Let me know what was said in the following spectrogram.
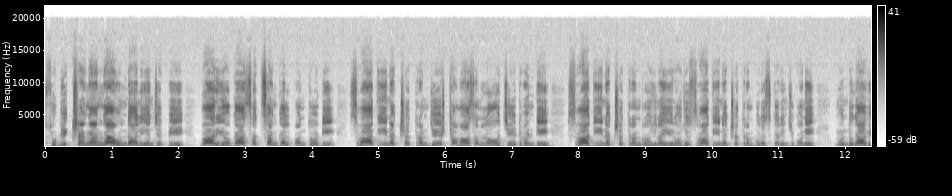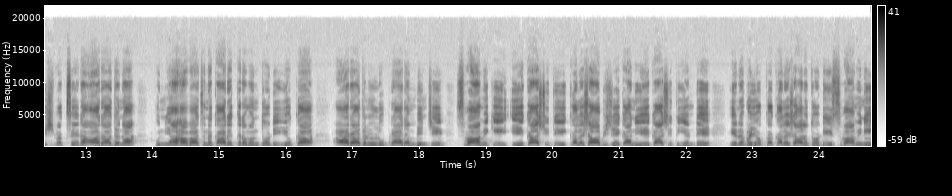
సుభిక్షంగా ఉండాలి అని చెప్పి వారి యొక్క సత్సంకల్పంతో స్వాతి నక్షత్రం జ్యేష్ఠమాసంలో వచ్చేటువంటి స్వాతి నక్షత్రం రోజున ఈరోజు స్వాతి నక్షత్రం పురస్కరించుకొని ముందుగా విశ్వక్సేన ఆరాధన పుణ్యాహ వాచన కార్యక్రమంతో ఈ యొక్క ఆరాధనలు ప్రారంభించి స్వామికి ఏకాశితి కలశ అభిషేకాన్ని ఏకాశితి అంటే ఎనభై ఒక్క కలశాలతోటి స్వామిని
